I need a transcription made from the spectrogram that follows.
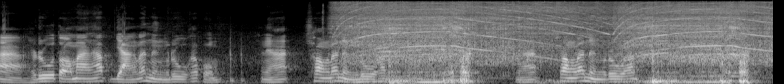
อ่า รูต่อมาครับ อย่างละหนึ่งรูครับผมนะฮะช่องละหนึ่งรูครับ นะฮะช่องละหนึ่งรูครับ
